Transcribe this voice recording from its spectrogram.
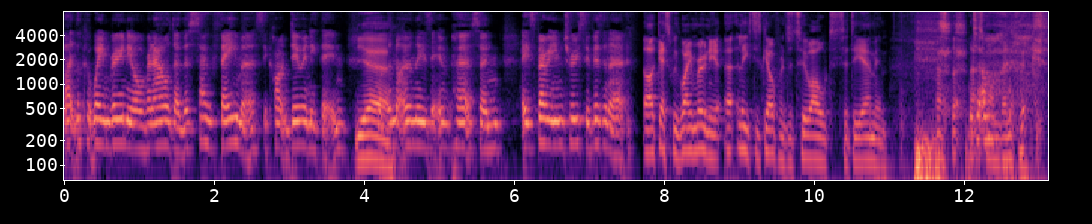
Like look at Wayne Rooney or Ronaldo, they're so famous, they can't do anything. Yeah. But not only is it in person, it's very intrusive, isn't it? I guess with Wayne Rooney, at least his girlfriends are too old to DM him. That's the, that's oh. one benefit.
